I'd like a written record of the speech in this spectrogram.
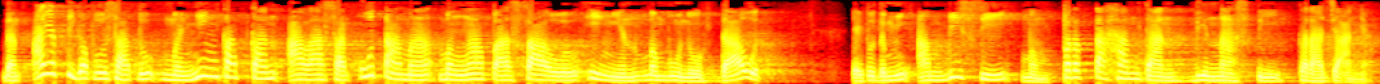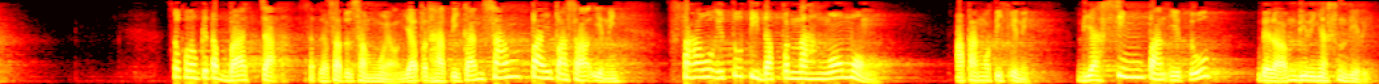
Dan ayat 31 menyingkapkan alasan utama mengapa Saul ingin membunuh Daud yaitu demi ambisi mempertahankan dinasti kerajaannya. So kalau kita baca satu Samuel, ya perhatikan sampai pasal ini, Saul itu tidak pernah ngomong akan motif ini. Dia simpan itu dalam dirinya sendiri.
